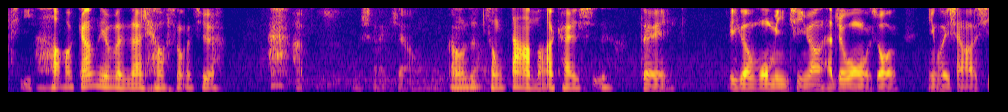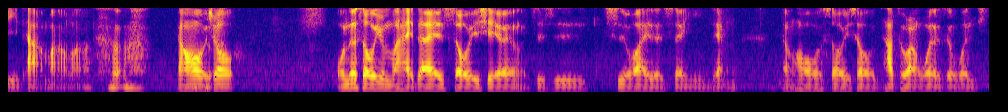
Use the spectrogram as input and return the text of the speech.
题。好，刚刚原本在聊什么去了？我想一下，刚刚是从大麻开始。对，一个莫名其妙，他就问我说：“你会想要吸大麻吗？”然后我就，我那时候原本还在收一些就是室外的声音，这样。然后搜一搜，他突然问了这个问题，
